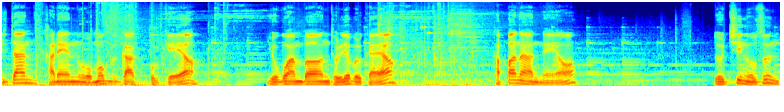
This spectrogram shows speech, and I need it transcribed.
일단 가렌 워머그 각 볼게요. 요거 한번 돌려볼까요? 갑바 나왔네요. 놓친 옷은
